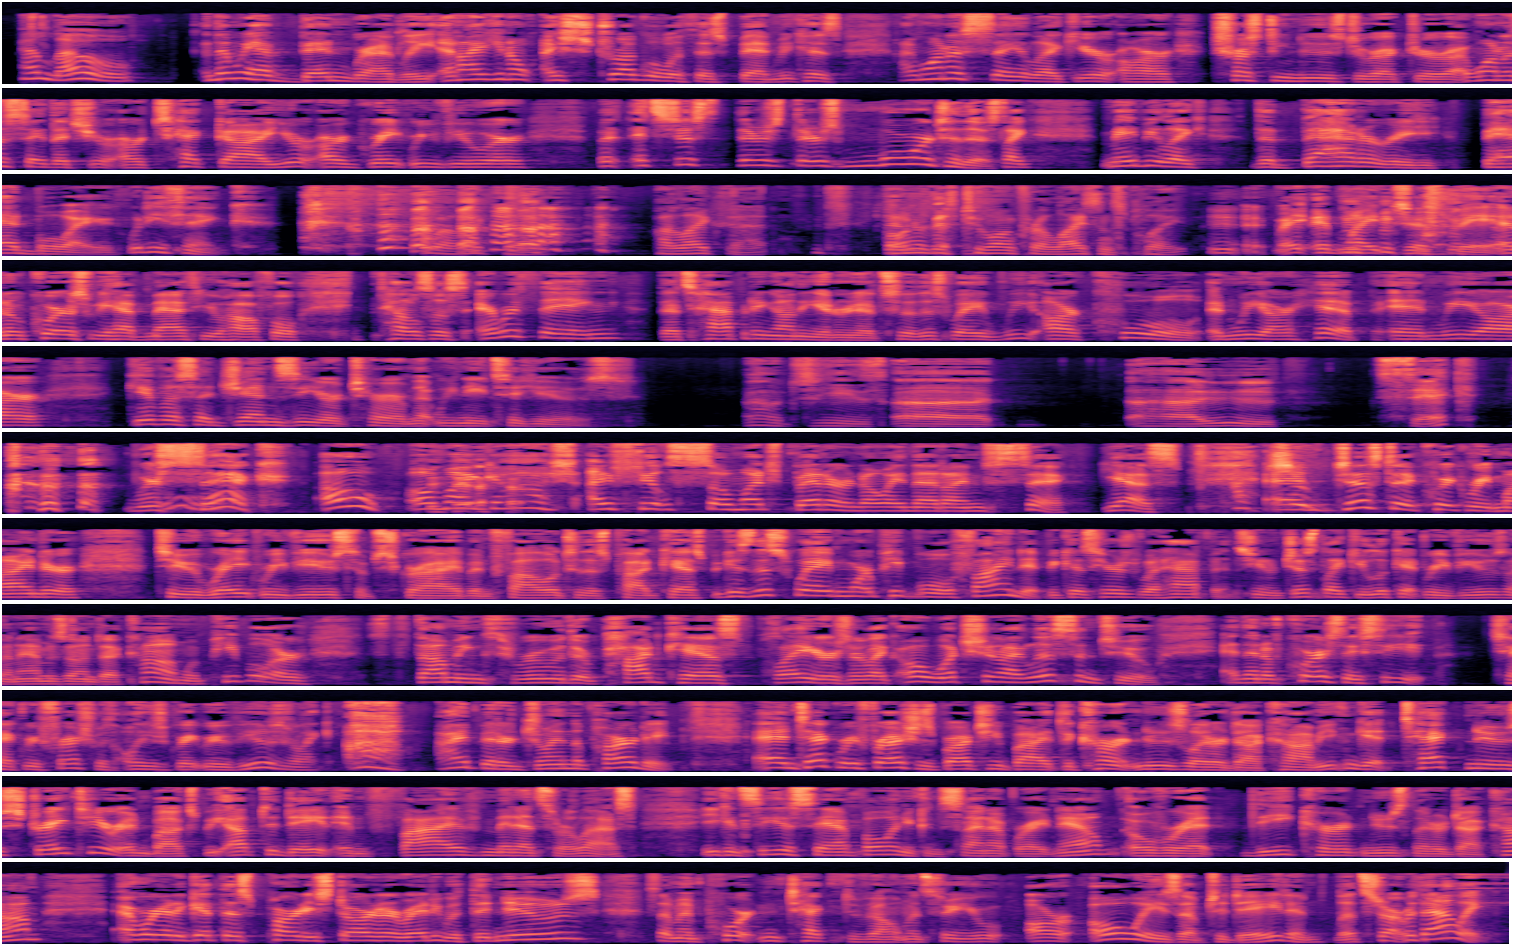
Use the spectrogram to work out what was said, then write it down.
Hello. And then we have Ben Bradley. And I, you know, I struggle with this, Ben, because I want to say like you're our trusty news director. I want to say that you're our tech guy. You're our great reviewer. But it's just, there's, there's more to this. Like maybe like the battery bad boy. What do you think? well, I like that. I like that. I wonder if it's too long for a license plate. It might just be. And of course, we have Matthew Hoffel tells us everything that's happening on the internet. So this way we are cool and we are hip and we are give us a Gen Zer term that we need to use. Oh, geez. Uh, uh, ooh, sick? We're Ooh. sick. Oh, oh my gosh. I feel so much better knowing that I'm sick. Yes. And just a quick reminder to rate, review, subscribe, and follow to this podcast because this way more people will find it. Because here's what happens. You know, just like you look at reviews on Amazon.com, when people are thumbing through their podcast players, they're like, oh, what should I listen to? And then, of course, they see Tech Refresh with all these great reviews. They're like, ah, I better join the party. And Tech Refresh is brought to you by thecurrentnewsletter.com. You can get tech news straight to your inbox, be up to date in five minutes or less. You can see a sample and you can sign up right now over at thecurrentnewsletter.com. And we're going to get this party started already with the news, some important tech developments so you are always up to date. And let's start with Ali.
